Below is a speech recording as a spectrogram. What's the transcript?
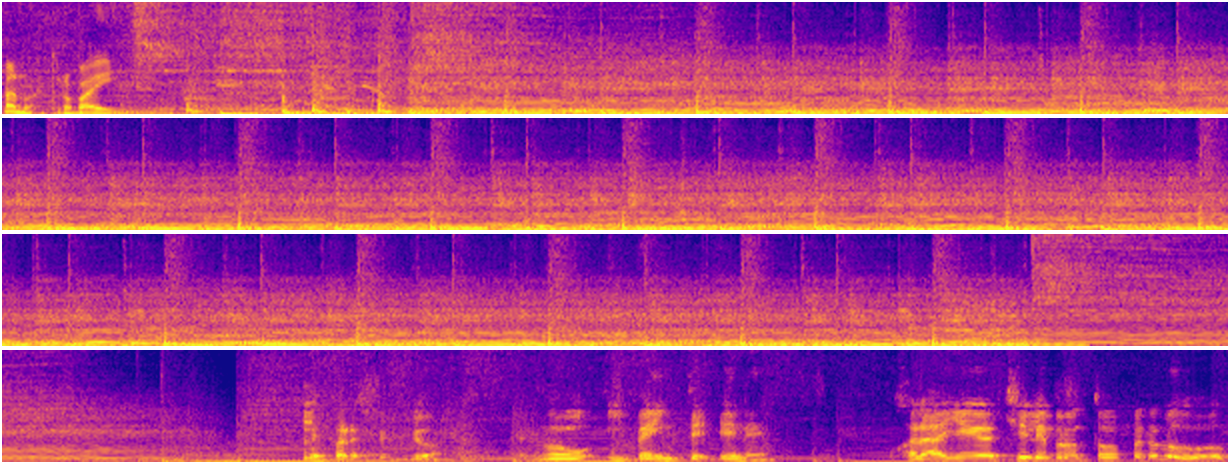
a nuestro país. El nuevo i20N. Ojalá llegue a Chile pronto, pero lo dudo.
